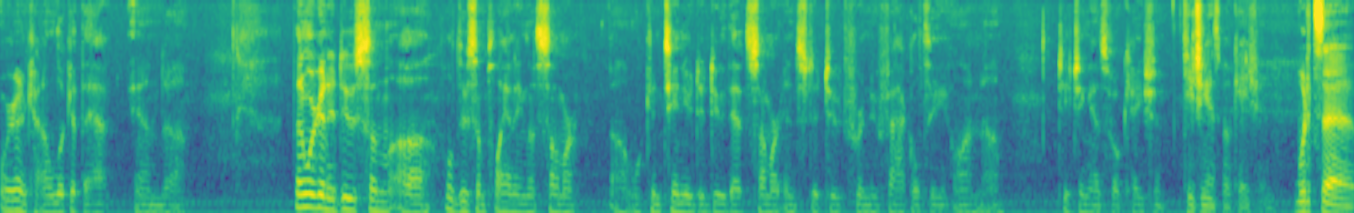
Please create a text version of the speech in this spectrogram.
we're gonna kind of look at that, and uh, then we're gonna do some uh, we'll do some planning this summer. Uh, we'll continue to do that summer institute for new faculty on uh, teaching as vocation. Teaching as vocation. What's uh,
